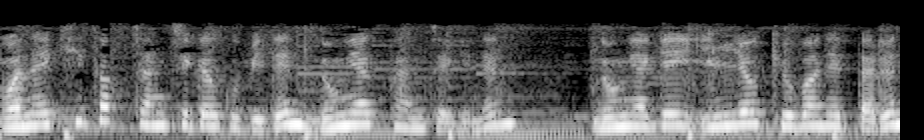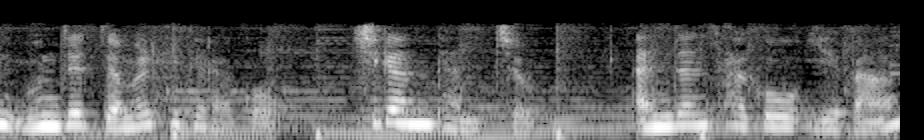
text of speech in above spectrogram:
원액 희석 장치가 구비된 농약 방제기는 농약의 인력 교반에 따른 문제점을 해결하고 시간 단축, 안전 사고 예방,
